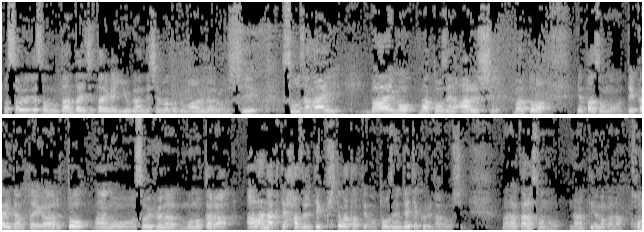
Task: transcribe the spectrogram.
まそれでその団体自体が歪んでしまうこともあるだろうしそうじゃない場合もまあ当然あるし、まあ、あとはやっぱそのでかい団体があるとあのそういうふうなものから合わなくて外れていく人方っていうのも当然出てくるだろうし、まあ、だからそのなんていうのかな細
